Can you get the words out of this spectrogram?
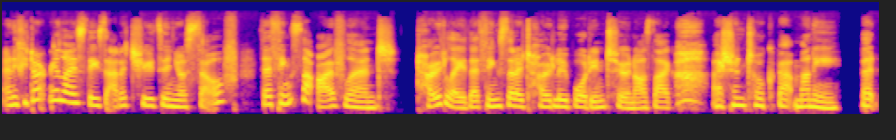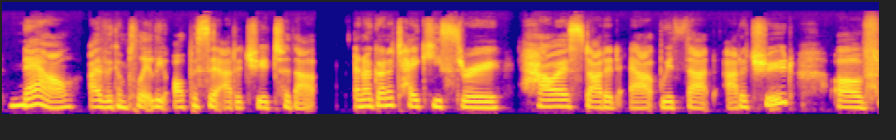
And if you don't realize these attitudes in yourself, they're things that I've learned totally. They're things that I totally bought into. And I was like, oh, I shouldn't talk about money. But now I have a completely opposite attitude to that. And I'm going to take you through how I started out with that attitude of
